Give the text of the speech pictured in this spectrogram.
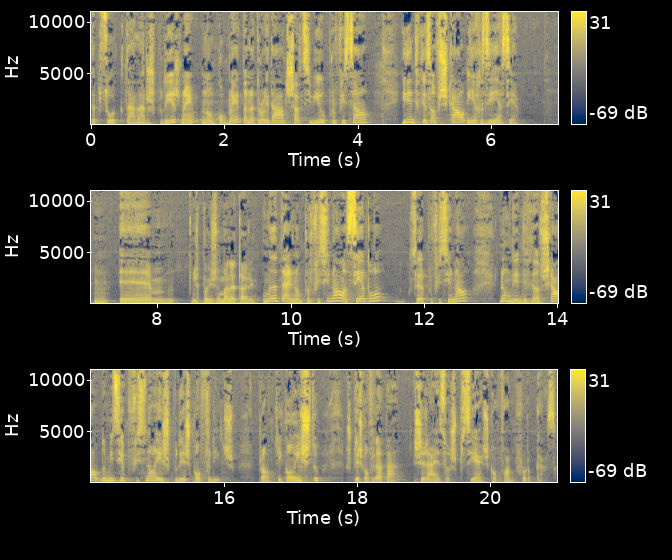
da pessoa que está a dar os poderes, não é? Nome completo, a naturalidade, estado civil, profissão, identificação fiscal e a residência. Hum. Um, ehm, e depois, o mandatário? O mandatário, nome profissional, a cédula, cédula profissional, número de identificação fiscal, domicílio profissional e os poderes conferidos. Pronto, e com isto, os poderes conferidos está gerais ou especiais, conforme for o caso.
